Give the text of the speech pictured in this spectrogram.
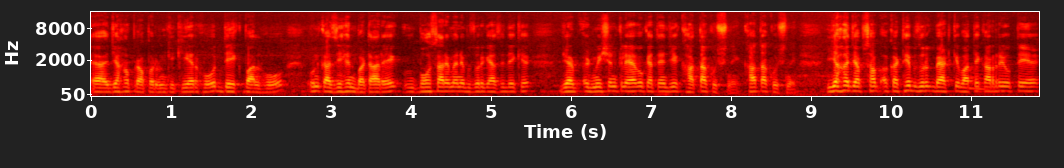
जहाँ प्रॉपर उनकी केयर हो देखभाल हो उनका जहन बटा रहे। बहुत सारे मैंने बुज़ुर्ग ऐसे देखे जब एडमिशन के लिए आए वो कहते हैं जी खाता कुछ नहीं खाता कुछ नहीं। यहाँ जब सब इकट्ठे बुज़ुर्ग बैठ के बातें कर रहे होते हैं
